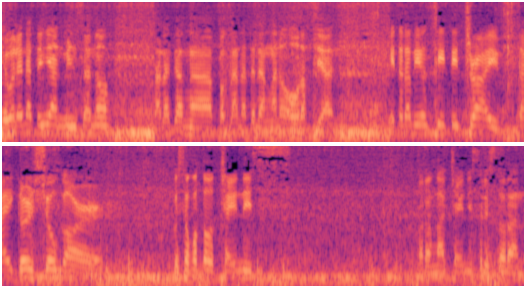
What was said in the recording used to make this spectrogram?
hiwalay natin yan. Minsan, no? Talagang uh, pagdaan natin ng ano, oras yan. Ito naman yung City Drive, Tiger Sugar. Gusto ko to, Chinese. Parang uh, Chinese restaurant.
